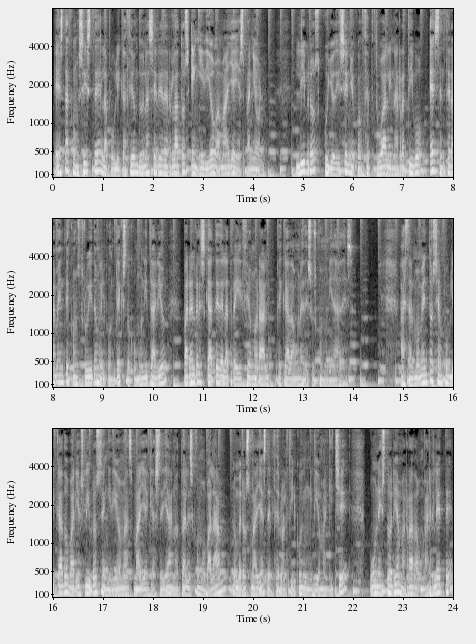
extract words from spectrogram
Esta consiste en la publicación de una serie de relatos en idioma maya y español, libros cuyo diseño conceptual y narrativo es enteramente construido en el contexto comunitario para el rescate de la tradición oral de cada una de sus comunidades. Hasta el momento se han publicado varios libros en idiomas maya castellano, tales como Balam, números mayas del 0 al 5 en idioma quiché, una historia amarrada a un barrilete,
